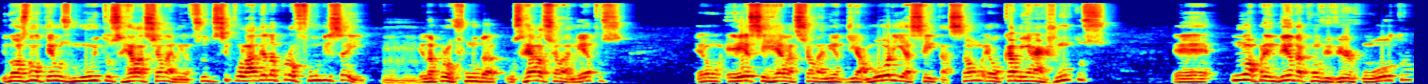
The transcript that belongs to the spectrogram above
e nós não temos muitos relacionamentos. O discipulado ele aprofunda isso aí. Uhum. Ele aprofunda os relacionamentos. É, um, é, esse relacionamento de amor e aceitação, é o caminhar juntos, é, um aprendendo a conviver com o outro,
